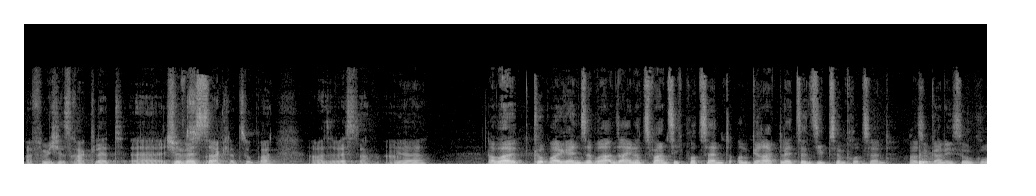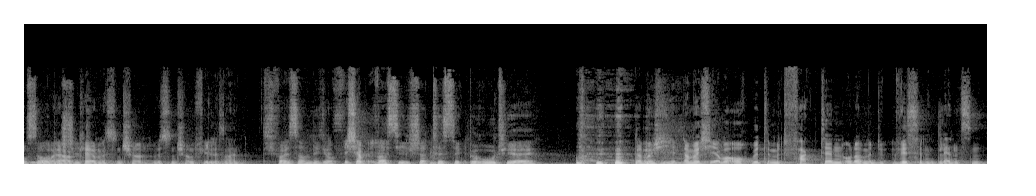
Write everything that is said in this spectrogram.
Weil für mich ist Raclette, äh, ich finde Silvester. Raclette super, aber Silvester. Ja. Ja. Aber guck mal, Gänsebraten sind 21% und Raclette sind 17%. Also gar nicht so groß der Oh ja, Unterschied. okay, müssen schon, müssen schon viele sein. Ich weiß auch nicht, auf hab- was die Statistik beruht hier, ey. Da möchte, ich, da möchte ich aber auch bitte mit Fakten oder mit Wissen glänzen.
